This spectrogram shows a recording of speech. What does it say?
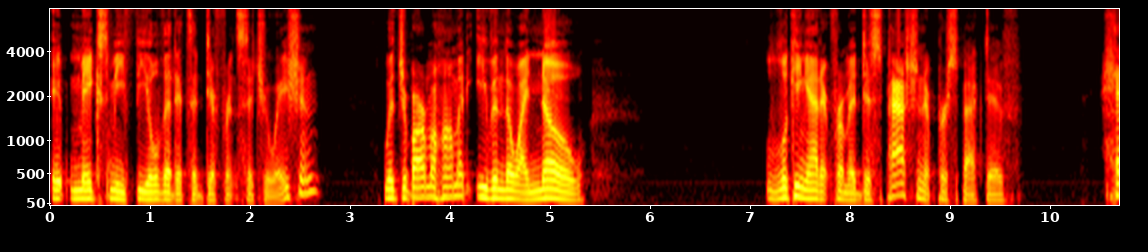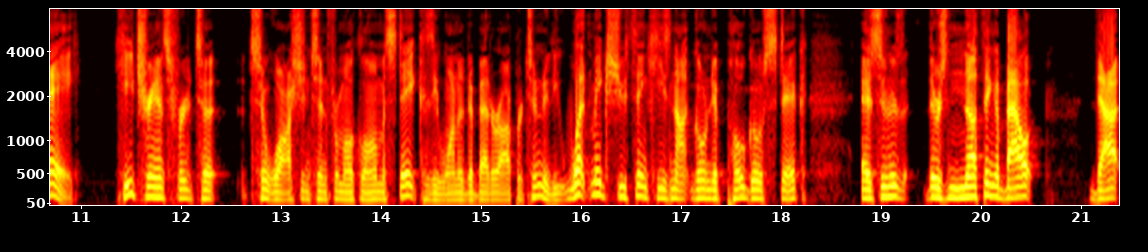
It makes me feel that it's a different situation with Jabbar Muhammad, even though I know, looking at it from a dispassionate perspective, hey, he transferred to to Washington from Oklahoma State because he wanted a better opportunity. What makes you think he's not going to pogo stick as soon as there's nothing about that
